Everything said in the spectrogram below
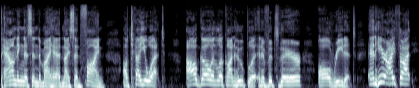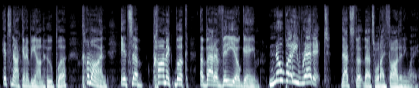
pounding this into my head. And I said, fine, I'll tell you what, I'll go and look on Hoopla. And if it's there, I'll read it. And here I thought it's not going to be on Hoopla. Come on. It's a comic book about a video game. Nobody read it. That's the, that's what I thought anyway.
